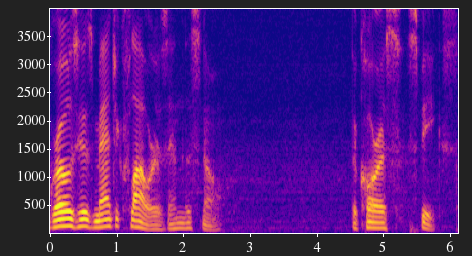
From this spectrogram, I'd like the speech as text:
grows his magic flowers in the snow. The chorus speaks.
